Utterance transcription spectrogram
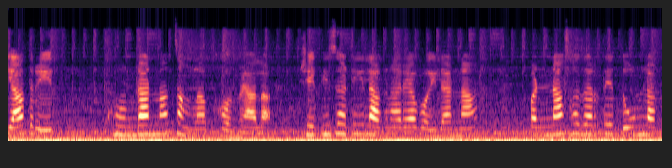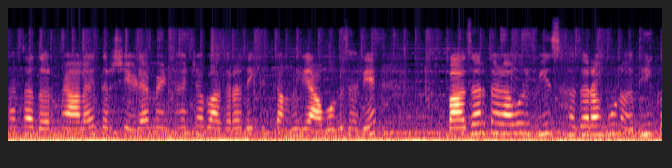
यात्रेत खोंडांना चांगला भाव मिळाला. शेतीसाठी लागणाऱ्या बैलांना पन्नास हजार ते दोन लाखांचा दर मिळालाय. तर शेळ्या मेंढ्यांच्या बाजारात देखील चांगली आवक झाली आहे. बाजार तळावर वीस हजाराहून अधिक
